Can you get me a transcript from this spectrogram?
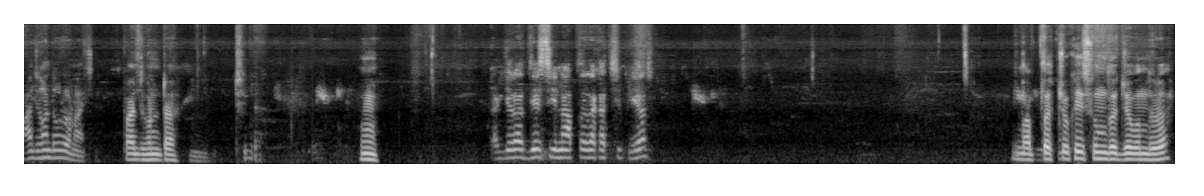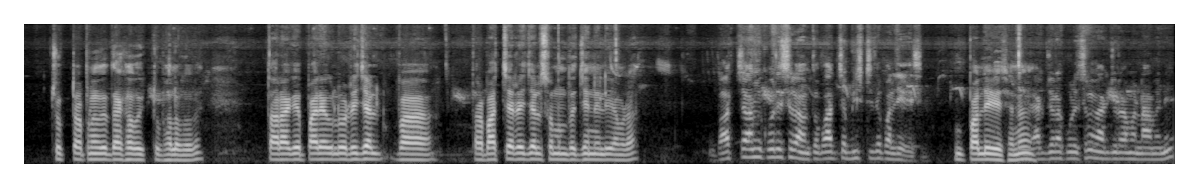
পাঁচ ঘণ্টা উড়ানো আছে। পাঁচ ঘণ্টা। ঠিক আছে। হুম। এক জায়গা দেশি নাপতা দেখাচ্ছি প্লেয়ার আপনার চোখেই সৌন্দর্য বন্ধুরা। চোখটা আপনাদের দেখাবো একটু ভালোভাবে। তার আগে পায়রাগুলো রেজাল্ট বা তার বাচ্চার রেজাল্ট সম্বন্ধে জেনে নিই আমরা। বাচ্চা আমি করেছিলাম তো বাচ্চা বৃষ্টিতে পালিয়ে গেছে। পালিয়ে গেছে না? এক জোড়া করেছিলাম এক জোড়া আমার নামে নেই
